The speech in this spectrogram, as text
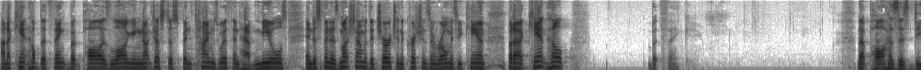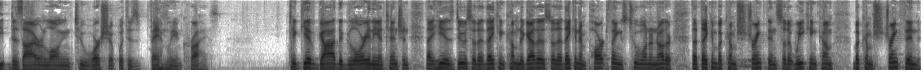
And I can't help to think, but Paul is longing not just to spend times with and have meals and to spend as much time with the church and the Christians in Rome as he can, but I can't help but think that Paul has this deep desire and longing to worship with his family in Christ to give God the glory and the attention that He is due so that they can come together, so that they can impart things to one another, that they can become strengthened, so that we can come become strengthened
